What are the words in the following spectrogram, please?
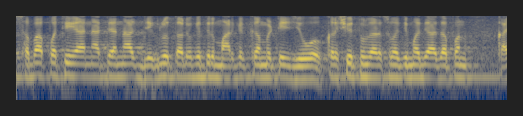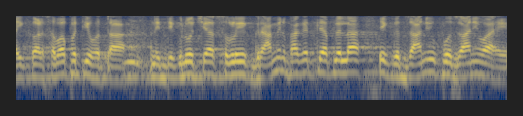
सभापती या नात्यानं आज देगलूर तालुक्यातील मार्केट कमिटी जी व कृषी उत्पन्न समितीमध्ये आज आपण काही काळ सभापती होता. आणि देगलूरच्या सगळे ग्रामीण भागातली आपल्याला एक जाणीव जाणीव आहे.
